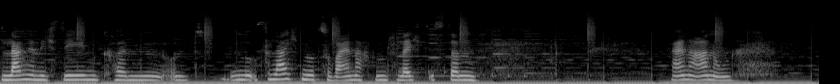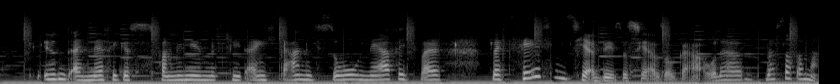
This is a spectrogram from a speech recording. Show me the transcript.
lange nicht sehen können und nur, vielleicht nur zu Weihnachten. Vielleicht ist dann, keine Ahnung, irgendein nerviges Familienmitglied eigentlich gar nicht so nervig, weil vielleicht fehlt uns ja dieses Jahr sogar oder was auch immer.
